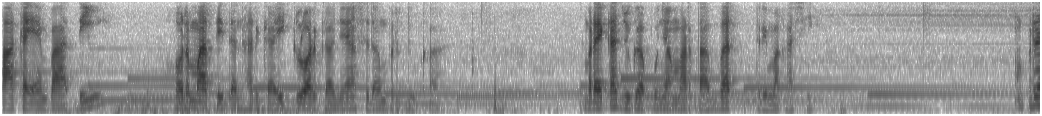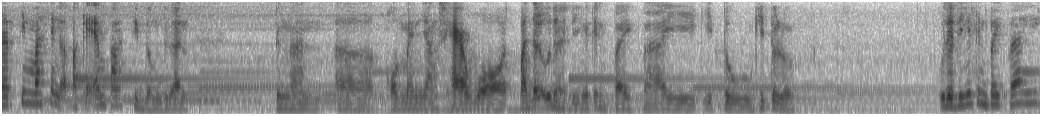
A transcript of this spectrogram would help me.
Pakai empati, hormati dan hargai keluarganya yang sedang berduka. Mereka juga punya martabat, terima kasih. Berarti masnya nggak pakai empati dong dengan dengan uh, komen yang sewot padahal udah diingetin baik-baik itu gitu loh udah diingetin baik-baik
